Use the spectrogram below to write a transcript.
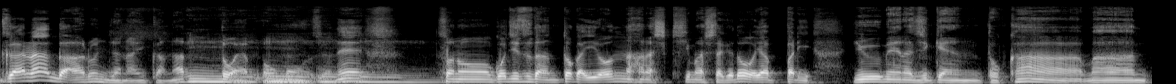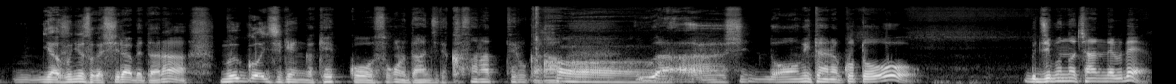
柄があるんじゃないかなとはやっぱ思うんですよね。その後日談とかいろんな話聞きましたけど、やっぱり有名な事件とか、まあ、ヤフーニュースが調べたら、むごい事件が結構そこの団地で重なってるから、うわー、しんどーみたいなことを、自分のチャンネルで、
